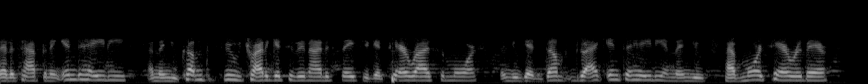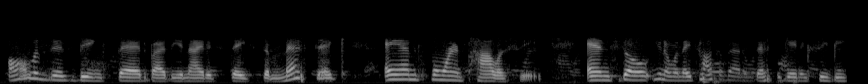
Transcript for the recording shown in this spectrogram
That is happening in Haiti, and then you come to try to get to the United States, you get terrorized some more, then you get dumped back into Haiti, and then you have more terror there. All of this being fed by the United States domestic and foreign policy. And so, you know, when they talk about investigating CBP,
